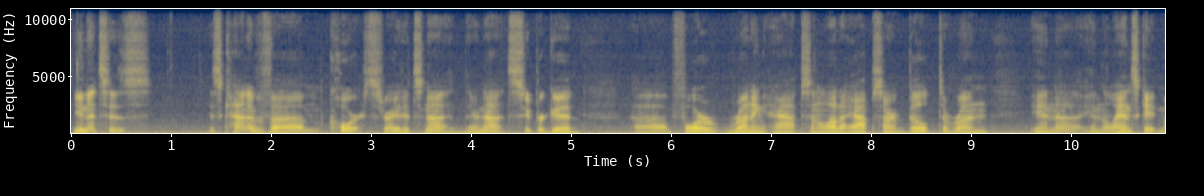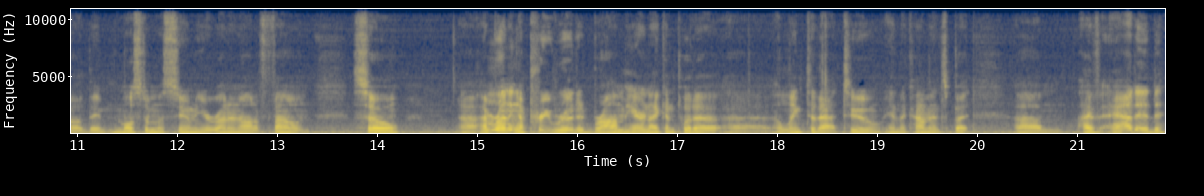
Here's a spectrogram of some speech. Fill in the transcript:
units is is kind of um, coarse, right? It's not they're not super good uh, for running apps, and a lot of apps aren't built to run in uh, in the landscape mode. They most of them assume you're running on a phone. So uh, I'm running a pre-rooted ROM here, and I can put a, a, a link to that too in the comments. But um, I've added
